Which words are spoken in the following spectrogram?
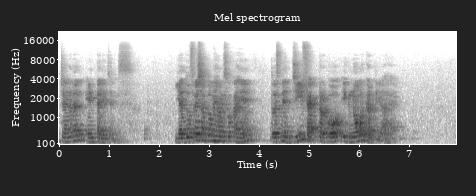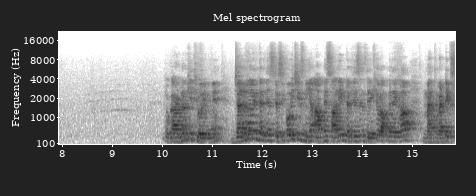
जनरल इंटेलिजेंस या दूसरे शब्दों में हम इसको कहें तो इसने जी फैक्टर को इग्नोर कर दिया है। तो गार्डनर की थ्योरी में जनरल इंटेलिजेंस जैसी कोई चीज़ नहीं है, आपने सारी इंटेलिजेंस देखी और आपने देखा मैथमेटिक्स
